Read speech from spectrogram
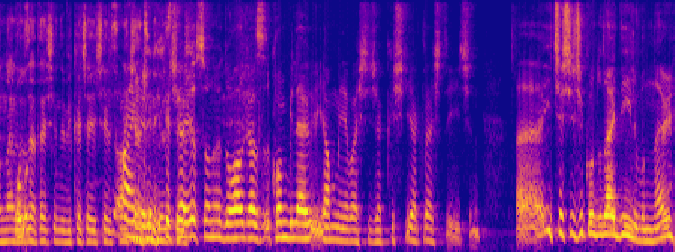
Onlar da O- zaten şimdi birkaç ay içerisinde Aynen kendini. Birkaç gösterir. ay sonra doğalgaz kombiler yanmaya başlayacak kış yaklaştığı için. Ee, iç açıcı konular değil bunlar.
